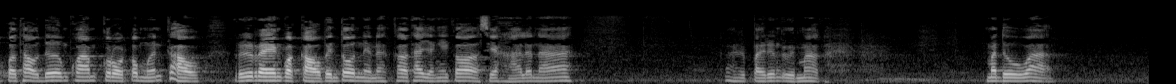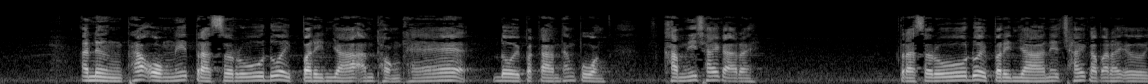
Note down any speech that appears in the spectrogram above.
ภก็เท่าเดิมความโกรธก็เหมือนเก่า หรือแรงกว่าเก่าเป็นต้นเนี่ยนะถ้าอย่างนี้ก็เสียหายแล้วนะ ไปเรื่องอื่นมาก มาดูว่า อันหนึ่งพระองค์นี้ตรัสรู้ด้วยปริญญาอันถ่องแท้โดยประการทั้งปวงคำนี้ใช้กับอะไร ตรัสรู้ด้วยปริญญาเนี่ยใช้กับอะไรเอ่ย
